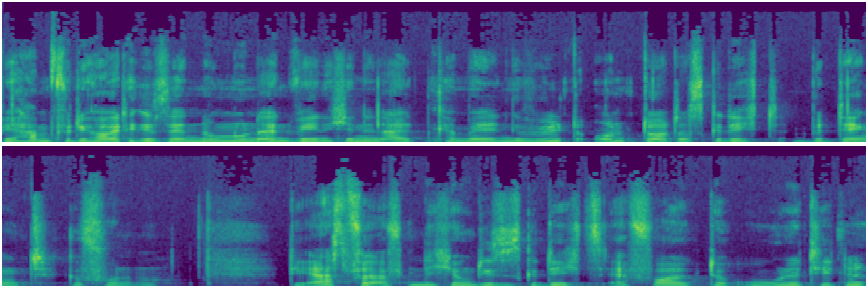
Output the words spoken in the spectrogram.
Wir haben für die heutige Sendung nun ein wenig in den alten Kamellen gewühlt und dort das Gedicht Bedenkt gefunden. Die Erstveröffentlichung dieses Gedichts erfolgte ohne Titel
